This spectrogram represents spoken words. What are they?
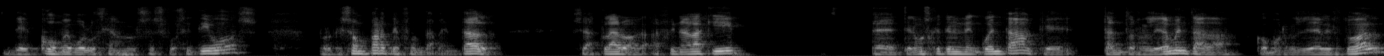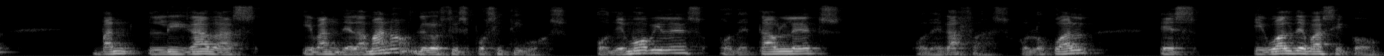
de cómo evolucionan los dispositivos, porque son parte fundamental. O sea, claro, al final aquí eh, tenemos que tener en cuenta que tanto realidad aumentada como realidad virtual van ligadas y van de la mano de los dispositivos, o de móviles, o de tablets, o de gafas. Con lo cual es igual de básico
